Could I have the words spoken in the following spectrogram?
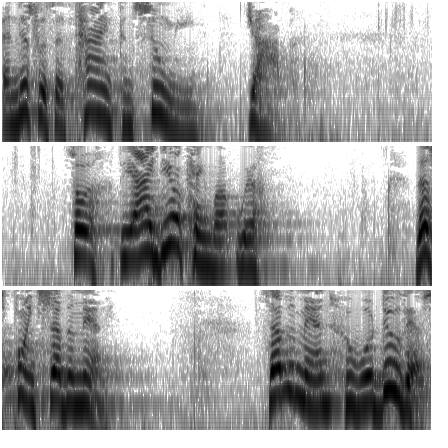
And this was a time consuming job. So the idea came up with let's point seven men. Seven men who will do this.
